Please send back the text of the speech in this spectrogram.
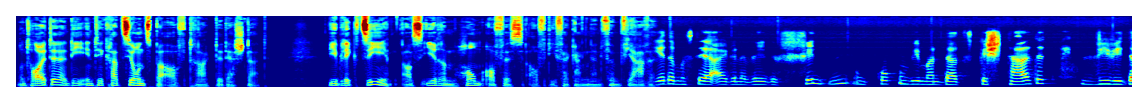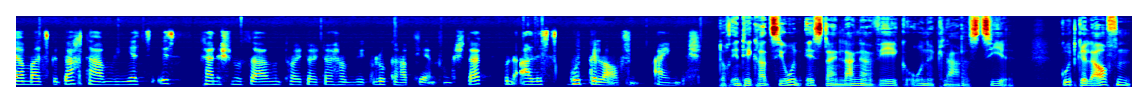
und heute die Integrationsbeauftragte der Stadt. Wie blickt sie aus ihrem Homeoffice auf die vergangenen fünf Jahre? Jeder muss seine eigene Wege finden und gucken, wie man das gestaltet. Wie wir damals gedacht haben, wie jetzt ist, kann ich nur sagen, toi, toi, toi, haben wir Glück gehabt hier in Funkstadt und alles gut gelaufen, eigentlich. Doch Integration ist ein langer Weg ohne klares Ziel. Gut gelaufen,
